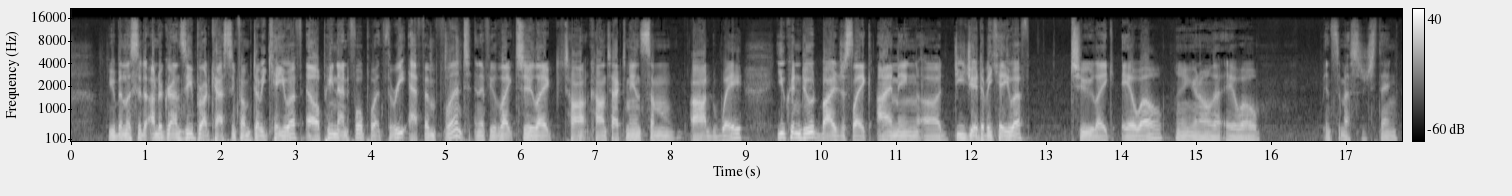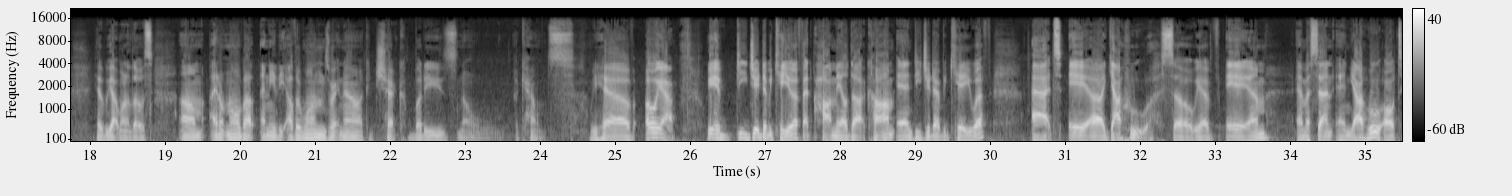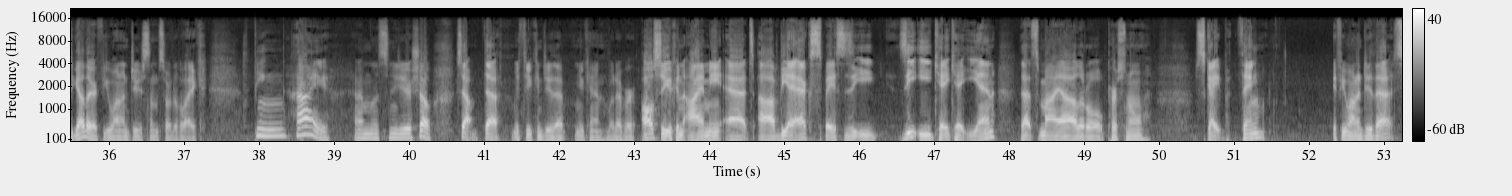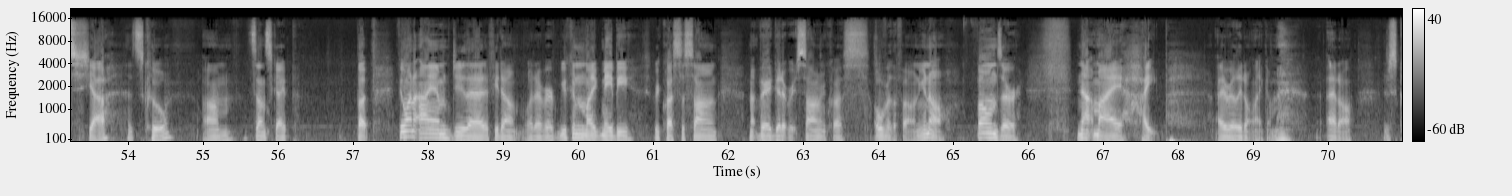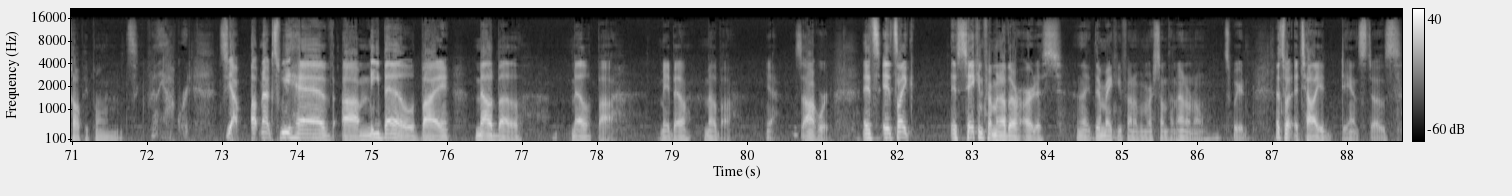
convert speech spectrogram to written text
you've been listening to Underground Z broadcasting from WKUF LP 94.3 FM Flint. And if you'd like to like ta- contact me in some odd way, you can do it by just like IMing uh, DJ WKUF to like AOL, you know that AOL instant message thing. Yeah, we got one of those. Um, I don't know about any of the other ones right now. I could check buddies. No accounts. We have oh yeah, we have DJWKUF at hotmail.com and DJWKUF at a uh, Yahoo. So we have AIM, MSN, and Yahoo all together. If you want to do some sort of like, bing, hi, I'm listening to your show. So, the, if you can do that, you can, whatever. Also, you can eye me at uh, VIX space Z E K K E N. That's my uh, little personal Skype thing. If you want to do that, yeah, it's cool. Um, it's on Skype. But if you want to IM, do that. If you don't, whatever. You can, like, maybe request a song. I'm not very good at re- song requests over the phone. You know, phones are not my hype. I really don't like them at all. I just call people and it's like really awkward. So yeah, up next we have uh, by Melba. Melba. Maybell? Melba. Yeah, it's awkward. It's it's like it's taken from another artist. And like they're making fun of him or something. I don't know. It's weird. That's what Italian dance does.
